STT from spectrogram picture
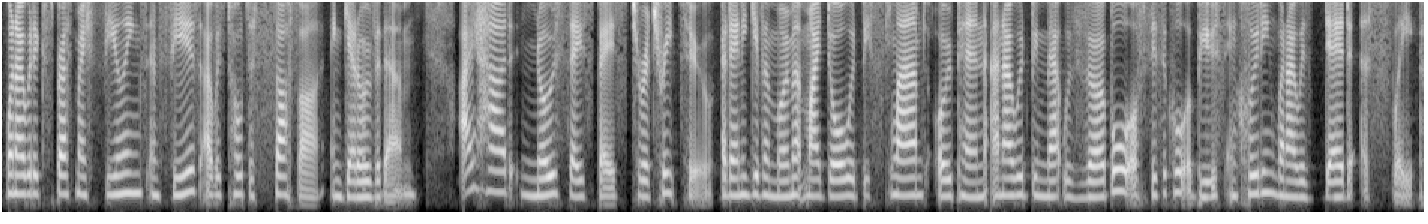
When I would express my feelings and fears, I was told to suffer and get over them. I had no safe space to retreat to. At any given moment, my door would be slammed open and I would be met with verbal or physical abuse, including when I was dead asleep.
